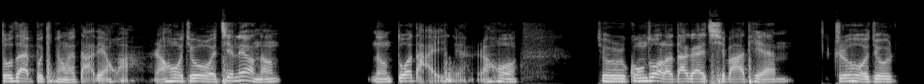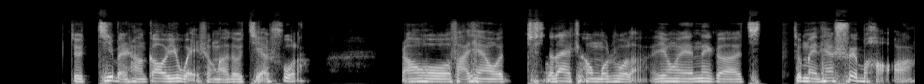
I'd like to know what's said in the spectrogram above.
都在不停的打电话，然后就我尽量能能多打一些，然后就是工作了大概七八天之后，就就基本上告一尾声了，都结束了。然后我发现我实在撑不住了，因为那个就每天睡不好啊，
